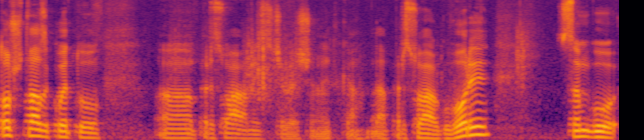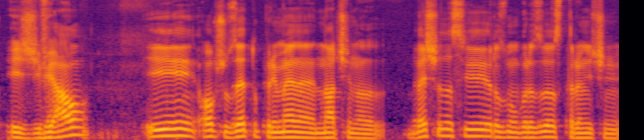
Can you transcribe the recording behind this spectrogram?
Точно това, за което а, Преслава мисля, че беше, нали така. Да, Преслава говори, съм го изживял и общо взето при мен начина беше да си разнообразя странични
